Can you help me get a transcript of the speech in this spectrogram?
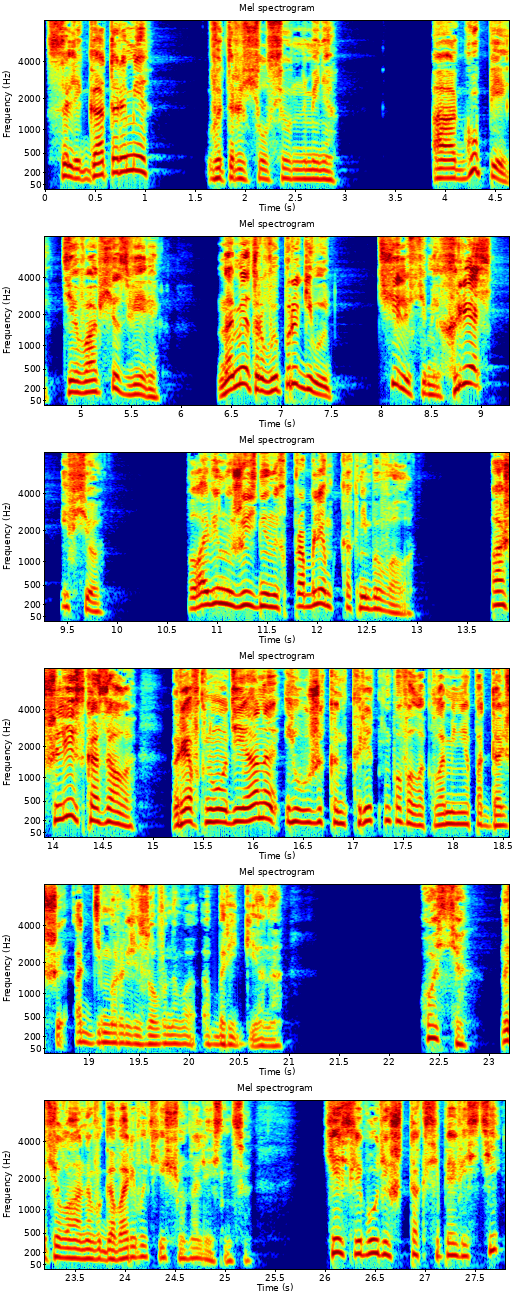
«С аллигаторами?» — вытаращился он на меня. «А гуппи, те вообще звери. На метр выпрыгивают, челюстями хрясь, и все. Половины жизненных проблем как не бывало. «Пошли!» — сказала. Рявкнула Диана и уже конкретно поволокла меня подальше от деморализованного аборигена. «Костя!» — начала она выговаривать еще на лестнице. «Если будешь так себя вести,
